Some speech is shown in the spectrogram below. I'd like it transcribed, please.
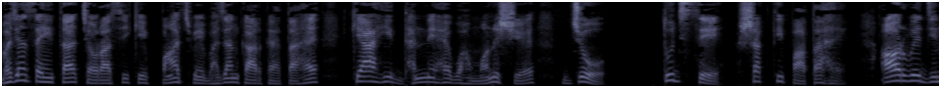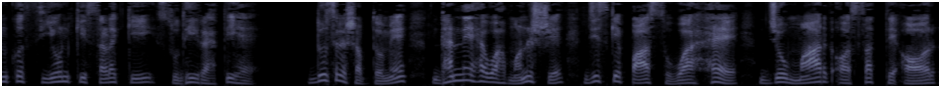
भजन संहिता चौरासी के पाँच में भजनकार कहता है, क्या ही धन्य है वह मनुष्य जो तुझ से शक्ति पाता है और वे जिनको सियोन की सड़क की सुधी रहती है। दूसरे शब्दों में, धन्य है वह मनुष्य जिसके पास वह है जो मार्ग और सत्य और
